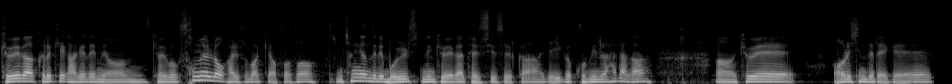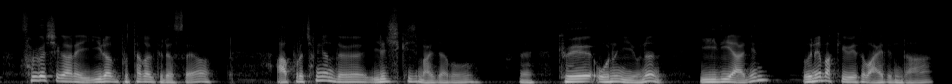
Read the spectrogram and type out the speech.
교회가 그렇게 가게 되면 결국 소멸로 갈 수밖에 없어서 좀 청년들이 모일 수 있는 교회가 될 수 있을까 이제 이거 고민을 하다가 어, 교회 어르신들에게 설교 시간에 이런 부탁을 드렸어요. 앞으로 청년들 일 시키지 말자고. 네, 교회 오는 이유는 일이 아닌 은혜 받기 위해서 와야 된다.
